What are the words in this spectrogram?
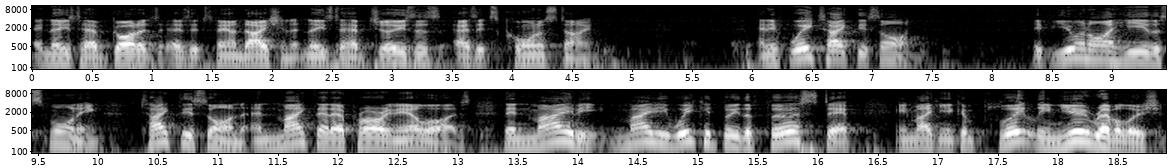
It needs to have God as, as its foundation. It needs to have Jesus as its cornerstone. And if we take this on, if you and I here this morning take this on and make that our priority in our lives, then maybe, maybe we could be the first step in making a completely new revolution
